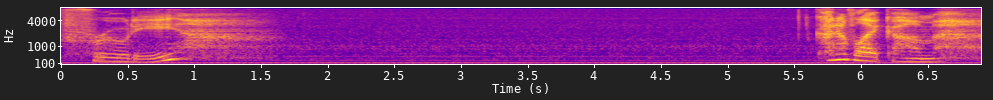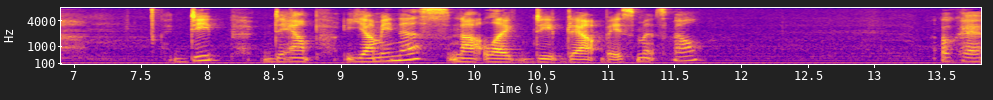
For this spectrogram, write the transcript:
Fruity. Kind of like um, deep, damp yumminess, not like deep, damp basement smell. Okay.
